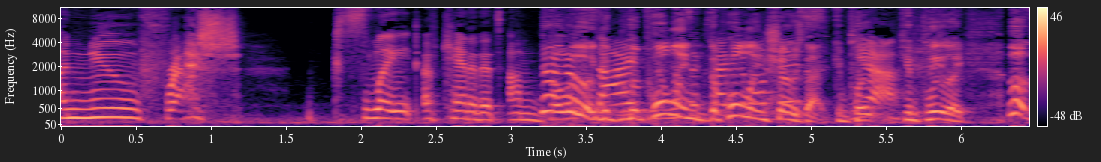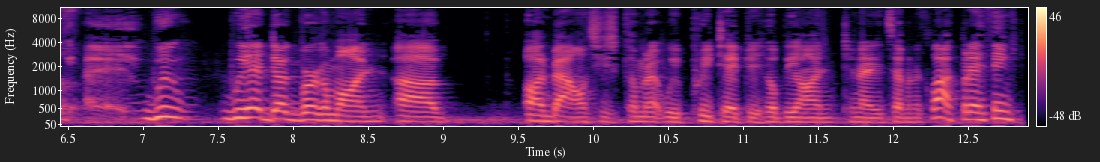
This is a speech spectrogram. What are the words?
a new, fresh slate of candidates on both no, no, sides. The, the polling, the polling shows this. that complete, yeah. completely. Look, uh, we we had Doug Burgum on. Uh, on balance, he's coming up. We pre-taped it. He'll be on tonight at seven o'clock. But I think,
